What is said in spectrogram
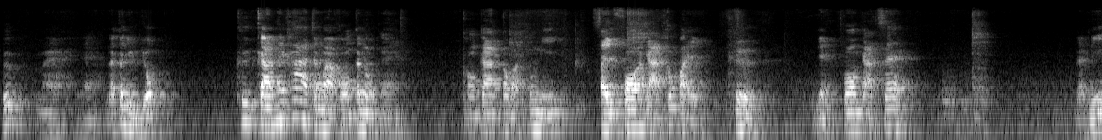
ปึ๊บมาแล้วก็หยุดยก คือการให้ค่าจังหวะของกระหนกไงของการประวัติพวกนี้ ใส่ฟองอากาศเข้าไป คือเนี่ยฟองอากาศแทรกแบบนี้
